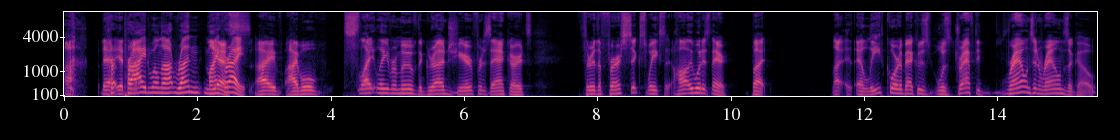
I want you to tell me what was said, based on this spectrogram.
uh, that Pr- it, pride will not run Mike yes, Wright. I I will slightly remove the grudge here for Zach Ertz. Through the first six weeks, Hollywood is there, but elite quarterback who was drafted rounds and rounds ago,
